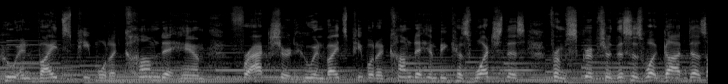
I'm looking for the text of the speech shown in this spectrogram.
who invites people to come to him fractured, who invites people to come to him because watch this from Scripture. This is what God does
